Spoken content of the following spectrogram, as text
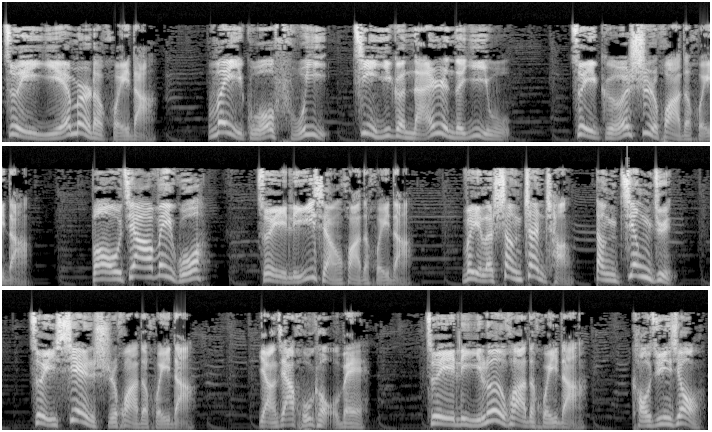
最爷们儿的回答：为国服役，尽一个男人的义务。最格式化的回答：保家卫国。最理想化的回答：为了上战场当将军。最现实化的回答：养家糊口呗。最理论化的回答，考军校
